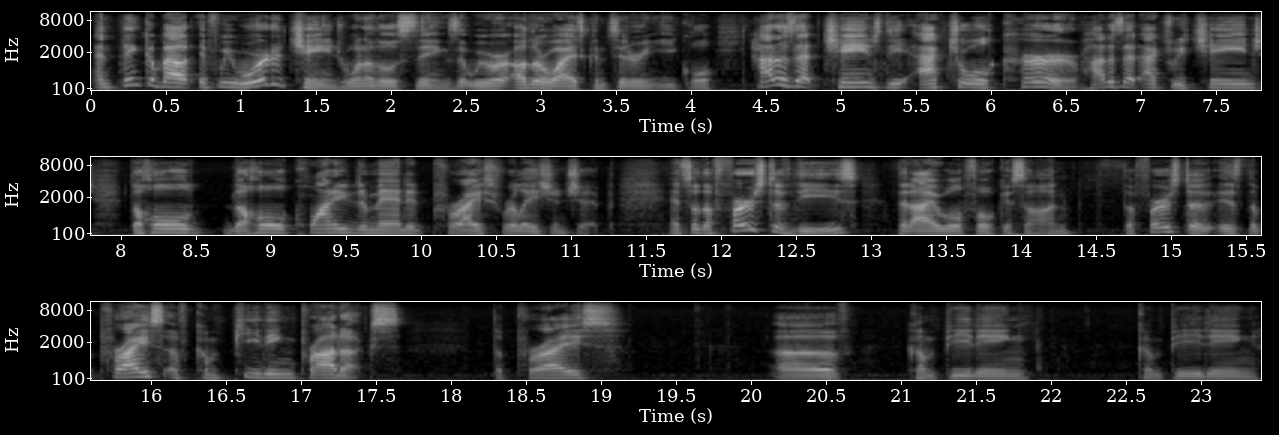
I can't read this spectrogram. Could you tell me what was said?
And think about if we were to change one of those things that we were otherwise considering equal, how does that change the actual curve? How does that actually change the whole, the whole quantity demanded price relationship? And so the first of these that I will focus on, the first is the price of competing products. The price of competing competing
